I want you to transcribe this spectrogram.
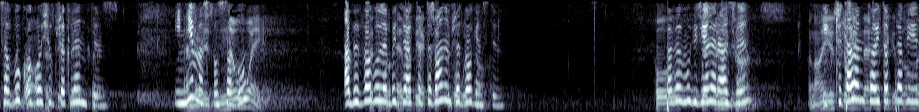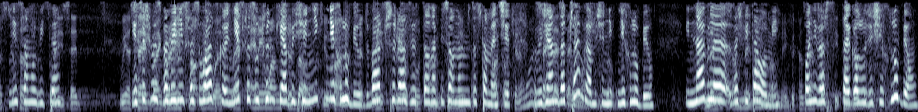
co Bóg ogłosił przeklętym. I nie ma sposobu, aby w ogóle być zaakceptowanym przed Bogiem z tym. Paweł mówi wiele razy i czytałem to i to prawie jest niesamowite. Jesteśmy zbawieni przez łaskę, nie przez uczynki, aby się nikt nie chlubił. Dwa, trzy razy to napisał na moim testamencie. Powiedziałem, dlaczego aby się nikt nie chlubił. I nagle zaświtało mi, ponieważ z tego ludzie się chlubią.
